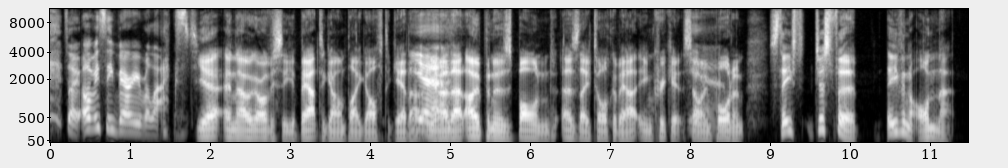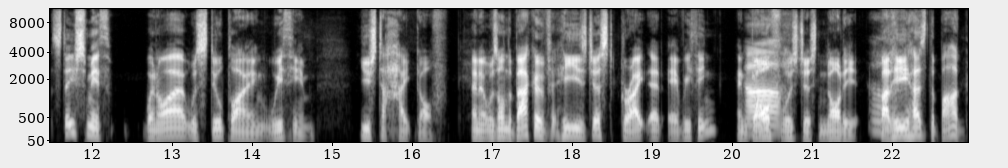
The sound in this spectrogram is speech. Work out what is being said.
so obviously very relaxed. Yeah, and they were obviously about to go and play golf together. Yeah. You know, that openers bond, as they talk about in cricket, so Yeah. important. Steve, just for even on that, Steve Smith, when I was still playing with him, used to hate golf. And it was on the back of he is just great at everything, and golf Ah. was just not it. But he has the bug.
